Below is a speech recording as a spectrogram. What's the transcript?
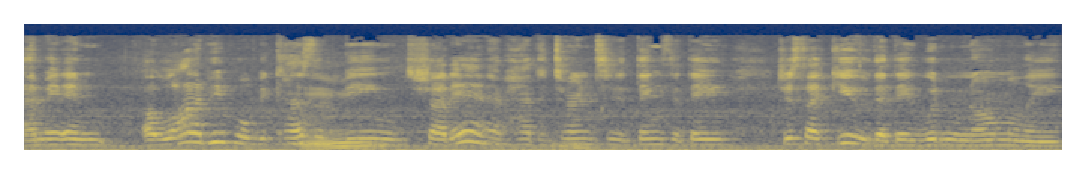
Yeah. I mean, and a lot of people, because of mm-hmm. being shut in, have had to turn to things that they, just like you, that they wouldn't normally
